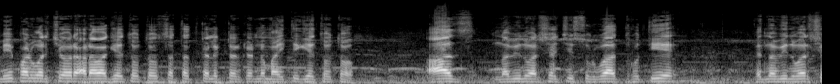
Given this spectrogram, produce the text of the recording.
मी पण वरचेवर आढावा घेत होतो सतत कलेक्टरकडनं माहिती घेत होतो. आज नवीन वर्षाची सुरुवात होतीये. हे नवीन वर्ष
